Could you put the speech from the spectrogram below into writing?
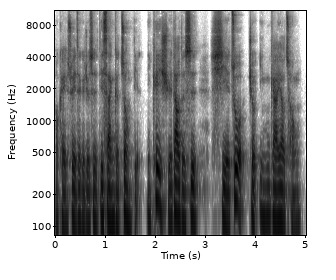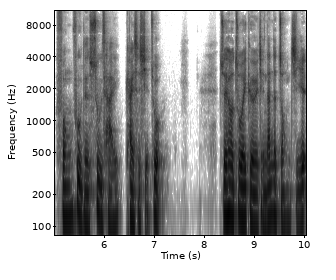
OK，所以这个就是第三个重点，你可以学到的是，写作就应该要从丰富的素材开始写作。最后做一个简单的总结，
